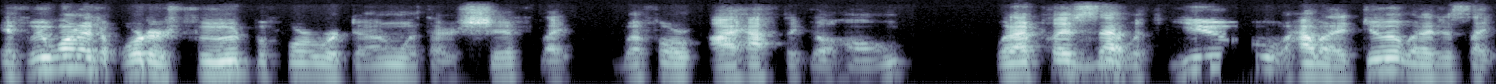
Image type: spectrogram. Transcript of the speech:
if we wanted to order food before we're done with our shift, like before I have to go home, would I place mm-hmm. that with you? How would I do it? Would I just like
